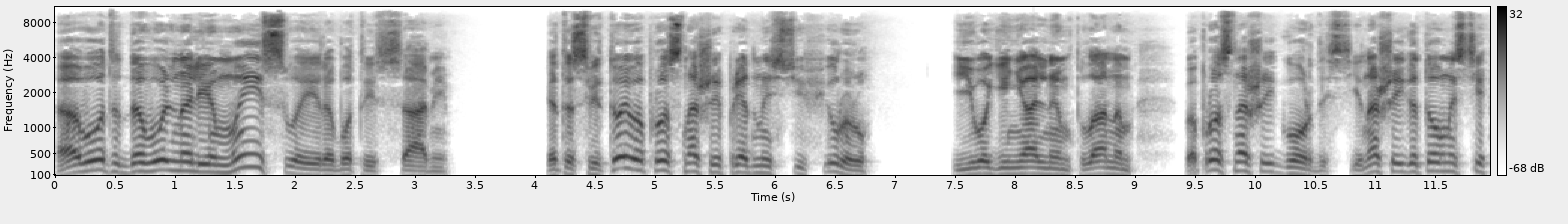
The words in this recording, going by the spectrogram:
А вот довольно ли мы своей работой сами? Это святой вопрос нашей преданности фюреру и его гениальным планам, вопрос нашей гордости и нашей готовности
